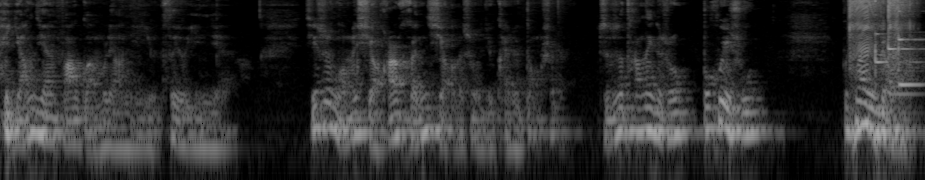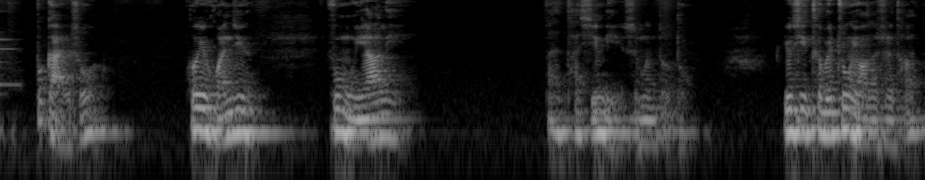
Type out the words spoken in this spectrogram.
阳间法管不了你，有自有阴间。其实我们小孩很小的时候就开始懂事只是他那个时候不会说，不善于表达，不敢说，迫于环境、父母压力。但他心里什么都懂，尤其特别重要的是，他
